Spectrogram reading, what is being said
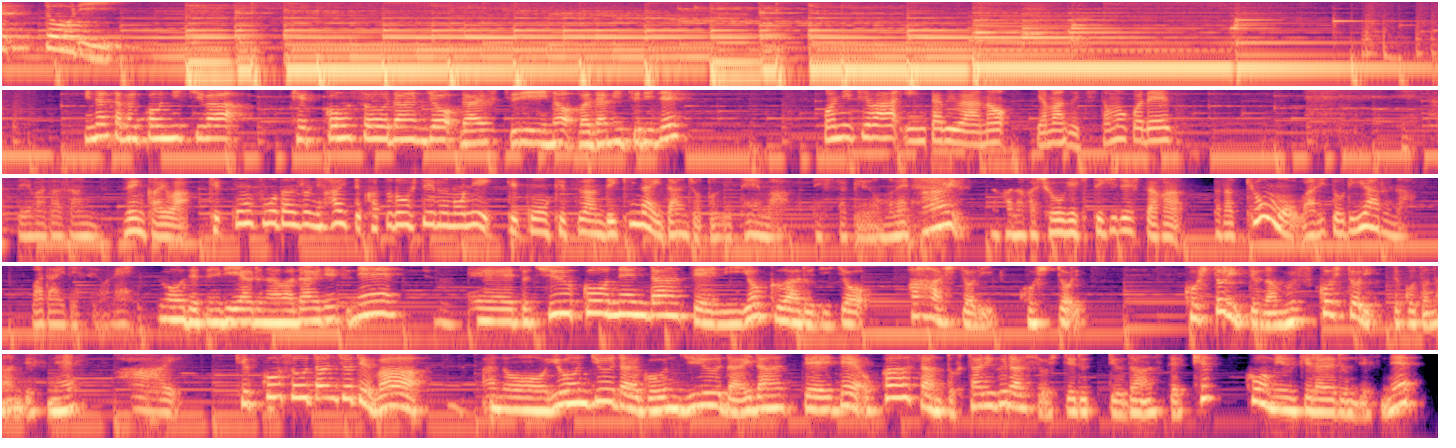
ストーリー皆様こんにちは結婚相談所ライフツリーの和田光ですこんにちはインタビュアーの山口智子ですえーさて和田さん。前回は結婚相談所に入って活動しているのに結婚を決断できない男女というテーマでしたけれどもね。はい。なかなか衝撃的でしたがただ今日も割とリアルな話題ですよね。そうですね。リアルな話題ですね、えっ、と中高年男性によくある事情。母一人子一人。子一人っていうのは息子一人ってことなんですね。はい。結婚相談所では、あの、40代、50代男性でお母さんと二人暮らしをしてるっていう男性結構見受けられるんですね。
